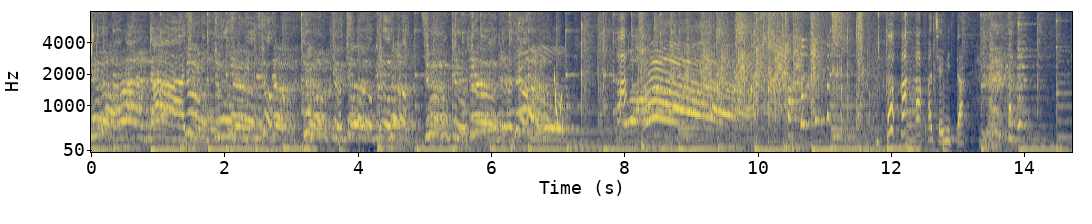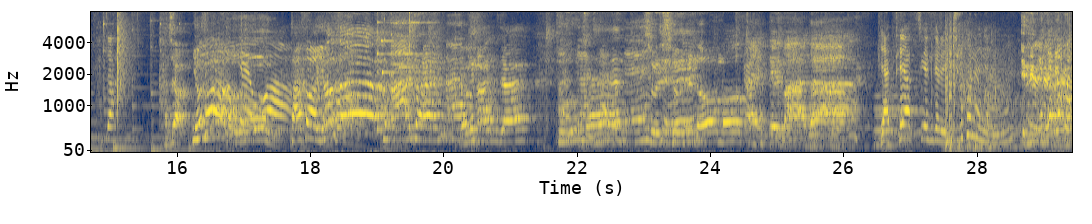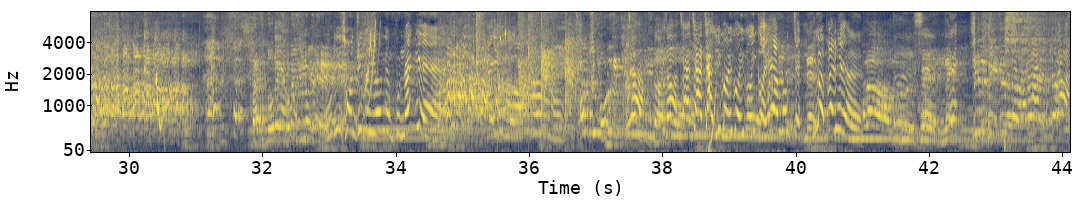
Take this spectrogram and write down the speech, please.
들어간다. 쭉쭉쭉쭉쭉쭉쭉쭉쭉쭉쭉쭉쭉. 아 재밌다. 가자. 여섯. 다섯, 여섯. 한 잔. 한 잔. 술술 넘어갈 때마다. 야 대학생들은 즐거나냐? 다시 노래 노래 노래. 우리 손주도 영양분하게. 아이고. 삼촌 모르겠다. 자자자 자 이거 이거 이거 이거 해야 먹지. 이거 빨리 해. 하나, 둘, 셋, 넷. 들어간다.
